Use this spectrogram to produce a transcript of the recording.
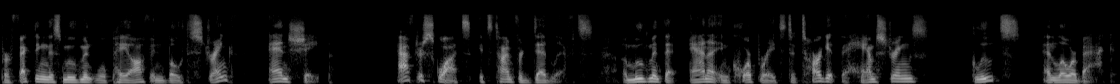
perfecting this movement will pay off in both strength and shape. After squats, it's time for deadlifts, a movement that Anna incorporates to target the hamstrings, glutes, and lower back.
